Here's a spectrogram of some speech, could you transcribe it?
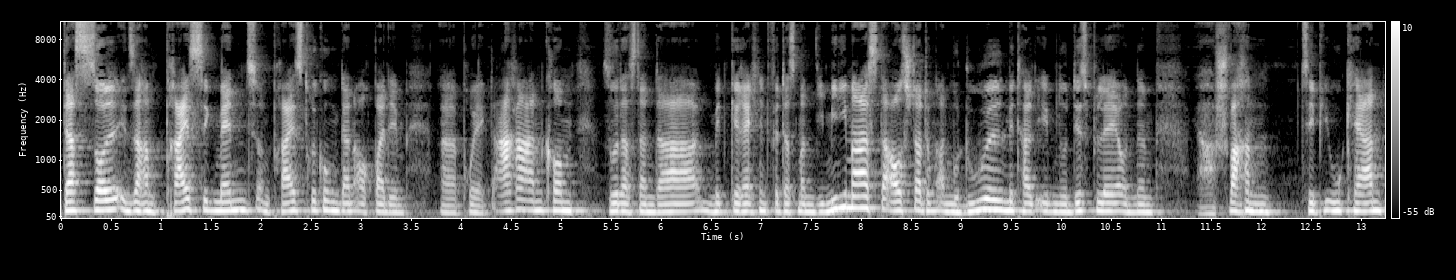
Das soll in Sachen Preissegment und Preisdrückung dann auch bei dem äh, Projekt ARA ankommen, so dass dann da mit gerechnet wird, dass man die minimalste Ausstattung an Modulen mit halt eben nur Display und einem ja, schwachen CPU-Kern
